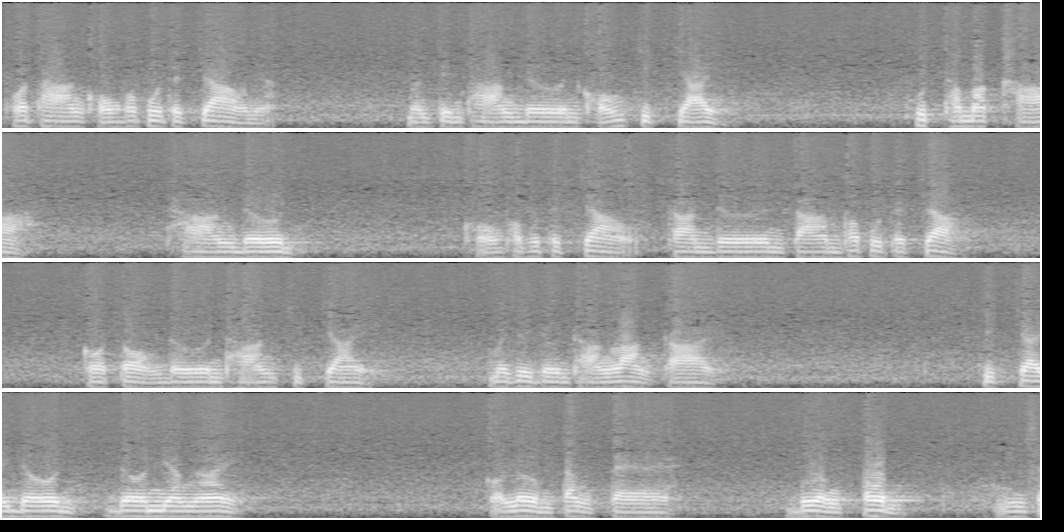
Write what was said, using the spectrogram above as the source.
เพราะทางของพระพุทธเจ้าเนี่ย มันเป็นทางเดินของจิตใจ พุทธมัคคา ทางเดินของพระพุทธเจ้า การเดินตามพระพุทธเจ้า ก็ต้องเดินทางจิตใจ ไม่ใช่เดินทางร่างกาย จิตใจเดินเดินยังไง ก็เริ่มตั้งแต่เบื้องต้น มีส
